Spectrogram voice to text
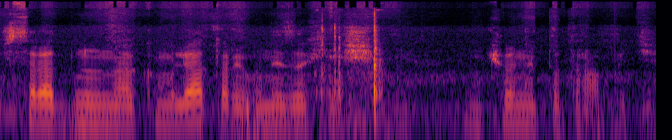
всередину на акумулятори вони захищені, нічого не потрапить.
